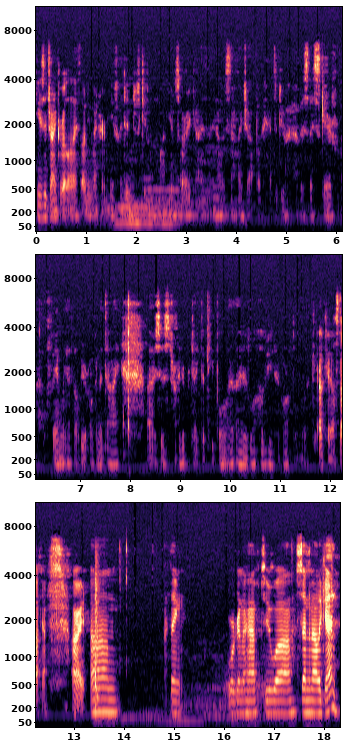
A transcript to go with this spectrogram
he's a giant gorilla, and I thought he might hurt me if I didn't just give him the money. I'm sorry, guys. I know it's not my job, but I had to do it. I was, I scared for my whole family. I thought we were all gonna die. I was just trying to protect the people I, I love. You know. Okay, I'll stop now. All right. Um. Think we're gonna have to uh, send him out again.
